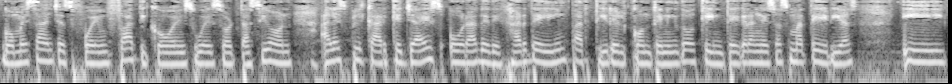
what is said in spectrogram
Gómez Sánchez fue enfático en su exhortación al explicar que ya es hora de dejar de impartir el contenido que integran esas materias y,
